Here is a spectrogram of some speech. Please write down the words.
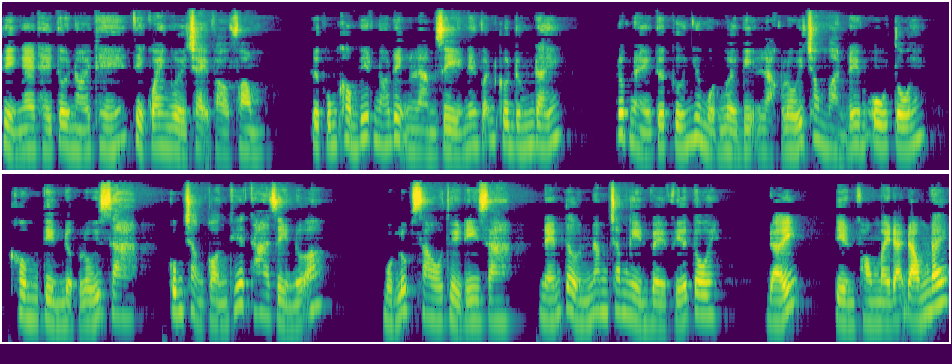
Thủy nghe thấy tôi nói thế thì quay người chạy vào phòng. Tôi cũng không biết nó định làm gì nên vẫn cứ đứng đấy. Lúc này tôi cứ như một người bị lạc lối trong màn đêm u tối, không tìm được lối ra, cũng chẳng còn thiết tha gì nữa. Một lúc sau Thủy đi ra, ném tờ 500.000 về phía tôi. Đấy, tiền phòng mày đã đóng đấy,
